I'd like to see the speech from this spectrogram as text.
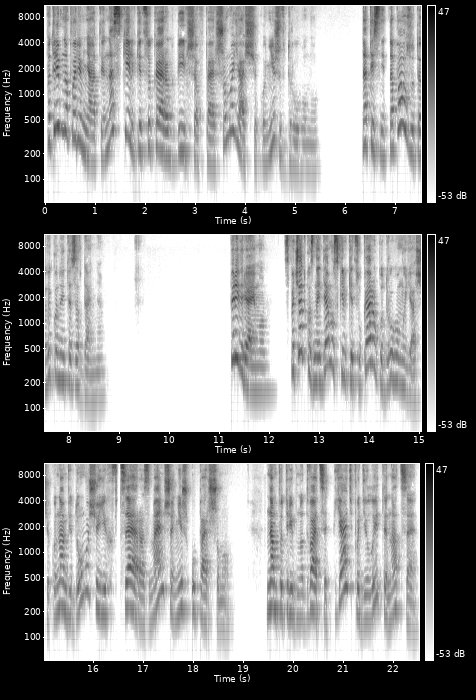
Потрібно порівняти, наскільки цукерок більше в першому ящику, ніж в другому. Натисніть на паузу та виконайте завдання. Перевіряємо. Спочатку знайдемо, скільки цукерок у другому ящику. Нам відомо, що їх в це раз менше, ніж у першому. Нам потрібно 25 поділити на це.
